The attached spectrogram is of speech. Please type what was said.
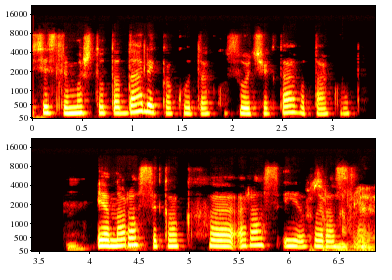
если мы что-то дали, какой-то кусочек, да, вот так вот, и оно раз и как э, раз и выросло.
